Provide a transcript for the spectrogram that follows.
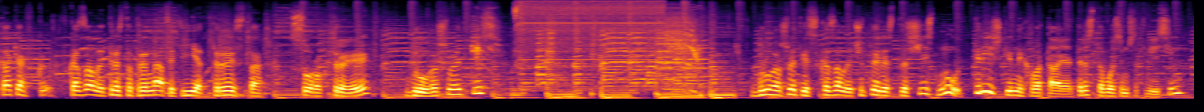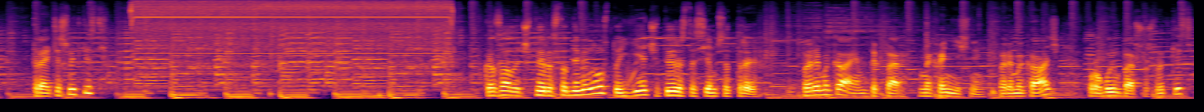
Так як вказали 313, є 343, друга швидкість. Друга швидкість сказали 406, ну трішки не вистачає. 388. Третя швидкість. Вказали 490, є 473. Перемикаємо тепер механічний перемикач. Пробуємо першу швидкість.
